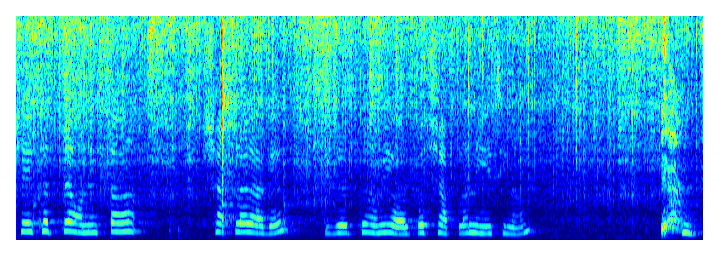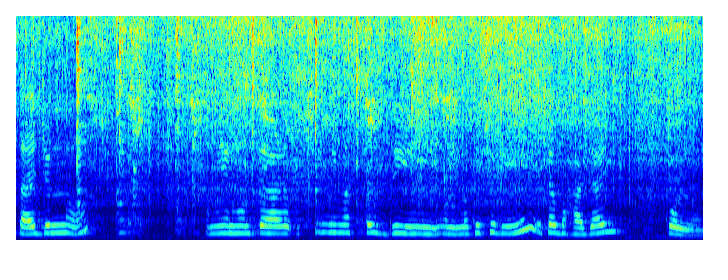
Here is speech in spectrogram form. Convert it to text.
সেই ক্ষেত্রে অনেকটা শাপলা লাগে, যেহেতু আমি অল্প শাপলা নিয়েছিলাম। তাই জন্য আমি এর মধ্যে আর চিংড়ি মাছটা দিইনি, অন্য কিছু দিইনি, এটা ভাজাই করলাম।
